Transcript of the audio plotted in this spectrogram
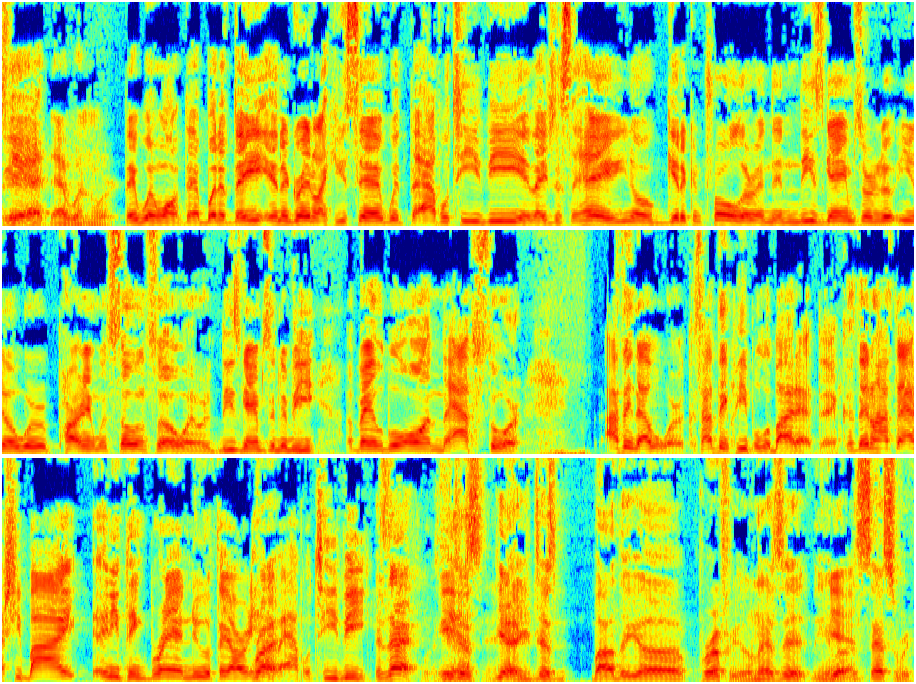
gamers, Yeah. that, that wouldn't work. They wouldn't want that. But if they integrate, like you said, with the Apple TV and they just say, hey, you know, get a controller and then these games are, you know, we're partnering with so and so or these games are going to be available on the App Store. I think that would work because I think people will buy that thing because they don't have to actually buy anything brand new if they already have Right. an Apple TV. Exactly. You Yeah. just yeah, you just buy the uh, peripheral and that's it. You know, Yeah. accessory.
